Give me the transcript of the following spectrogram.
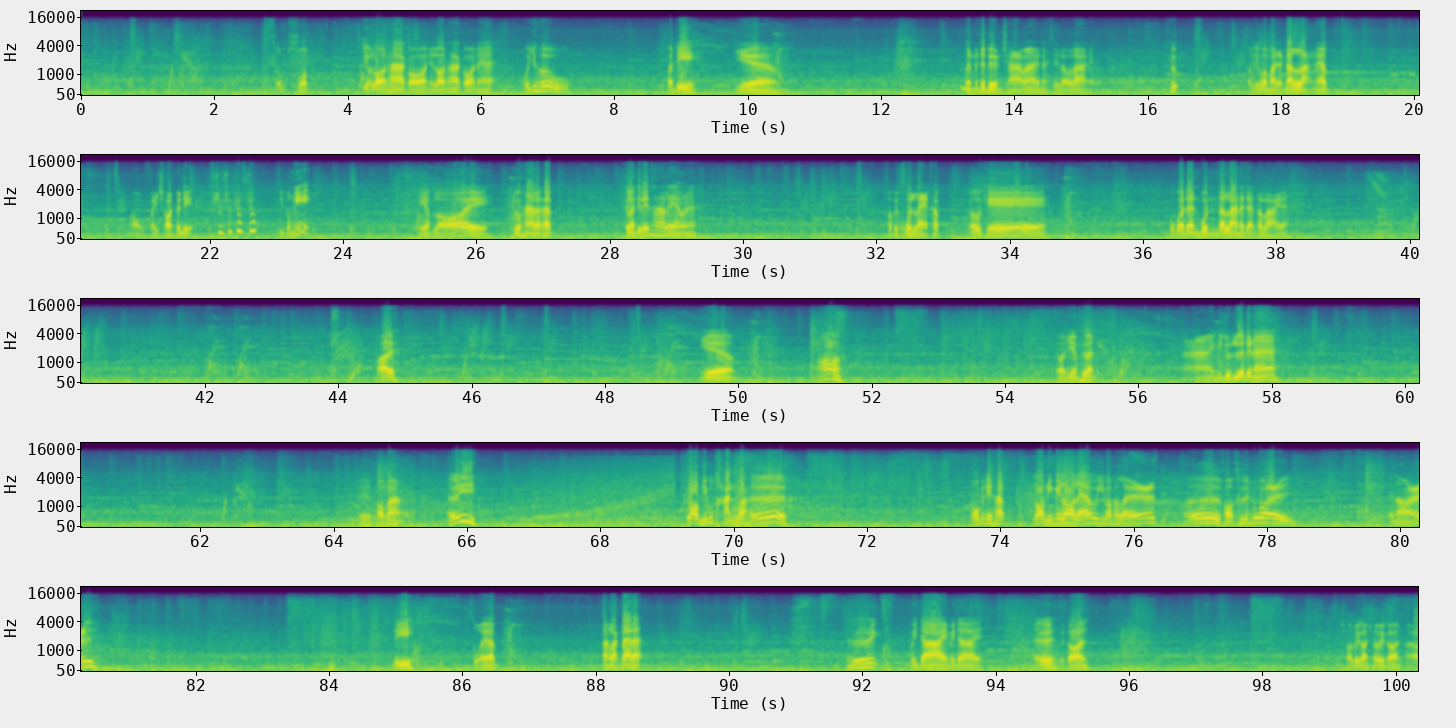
ศพศพเดี๋ยวรอท่าก่อนเดี๋ยวรอท่าก่อนนะฮะ โอ้ยโหสวัสดี เยี่ยม เหมือนมันจะเดินช้ามากเลยนะเซราล่าเนี่ยปึ๊บเราเรียกว่ามาจากด้านหลังนะครับเอาไฟช็อตไปเดิชุบชุบชุบชุบอยู่ตรงนี้เรียบร้อยเบลห้าแล้วครับกำลังจะได้ท่าแล้วนะ เข้าไปขวนแหลกครับ โอเค ผมว่าด้านบนด้านล่างน่าจะอันตรายนะ ไปเยี่ยมอ๋อก็เยี่ยมเพื่อนอ่ามีดูดเลือดด้วยนะเออขอบ้าง เอ้ยรอบนี้กูทันว่ะเออโดนไม่ได้ครับ รอบนี้ไม่รอดแล้วอีวาพาเลสเออ ขอคืนด้วย ไปไหนดี สวยครับ ตั้งหลักได้แล้ว เฮ้ย ไม่ได้ไม่ได้ เออ ไปก่อนช็อตไปก่อนช็อตไปก่อนอ่า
